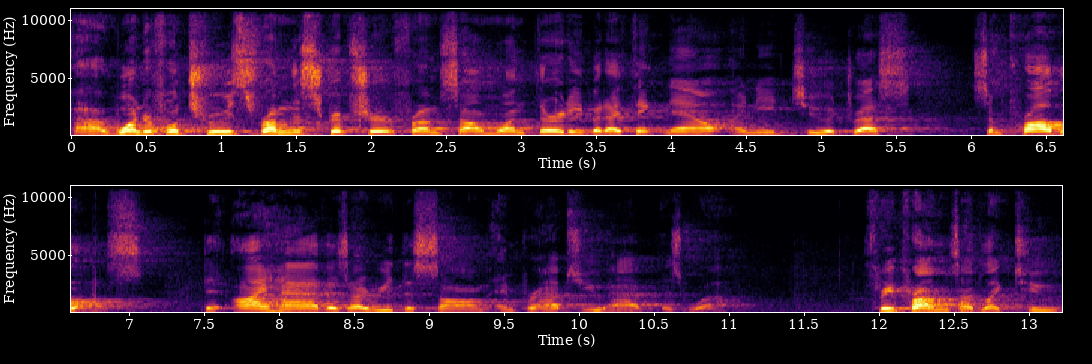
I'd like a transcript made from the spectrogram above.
uh, wonderful truths from the scripture, from Psalm 130, but I think now I need to address some problems that I have as I read this psalm, and perhaps you have as well. Three problems I'd like to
